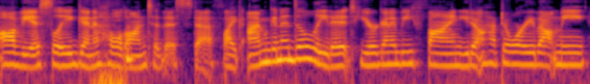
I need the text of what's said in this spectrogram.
obviously going to hold on to this stuff. Like, I'm going to delete it. You're going to be fine. You don't have to worry about me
